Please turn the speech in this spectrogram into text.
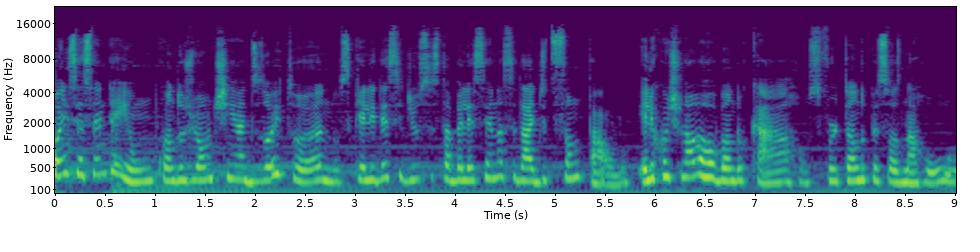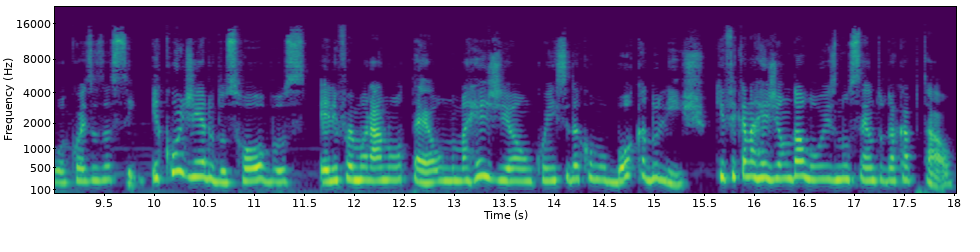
Foi em 61, quando João tinha 18 anos, que ele decidiu se estabelecer na cidade de São Paulo. Ele continuava roubando carros, furtando pessoas na rua, coisas assim. E com o dinheiro dos roubos, ele foi morar no hotel numa região conhecida como Boca do Lixo, que fica na região da Luz, no centro da capital.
